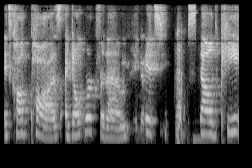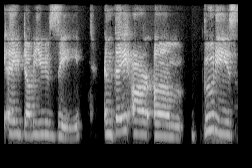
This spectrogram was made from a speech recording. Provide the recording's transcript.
it's called Pawz. I don't work for them. It's spelled P A W Z, and they are um, booties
